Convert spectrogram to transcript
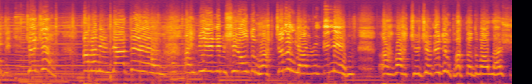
Zeynep çocuğum aman evladım. Ay bir yerine bir şey oldu mu? Ah, Canım yavrum benim. Ah vah çocuğum ödüm patladı vallahi. Şu,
